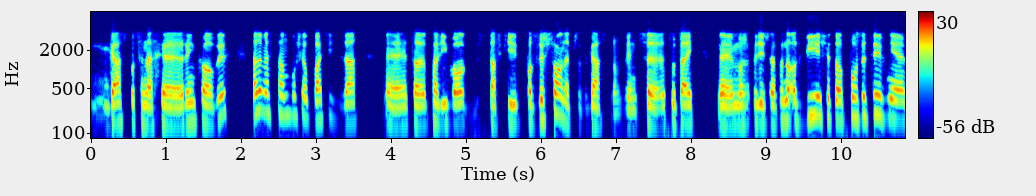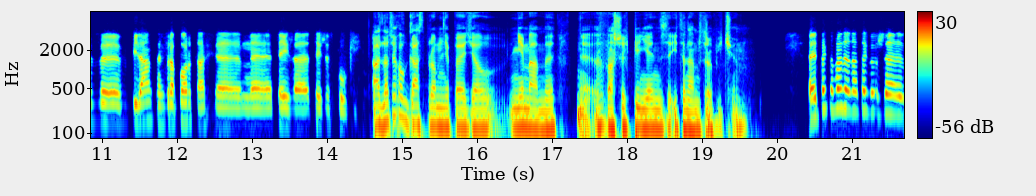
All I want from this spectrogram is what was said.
gaz po cenach rynkowych, natomiast sam musiał płacić za e, to paliwo stawki podwyższone przez Gazprom, więc e, tutaj e, można powiedzieć, że na pewno odbije się to pozytywnie w, w bilansach, w raportach tejże, tejże spółki. A dlaczego Gazprom nie powiedział, nie mamy waszych pieniędzy i to nam zrobicie? Tak naprawdę dlatego, że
